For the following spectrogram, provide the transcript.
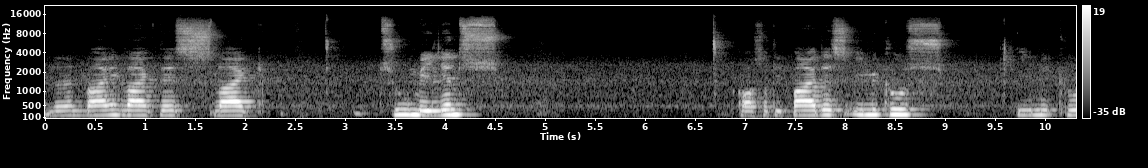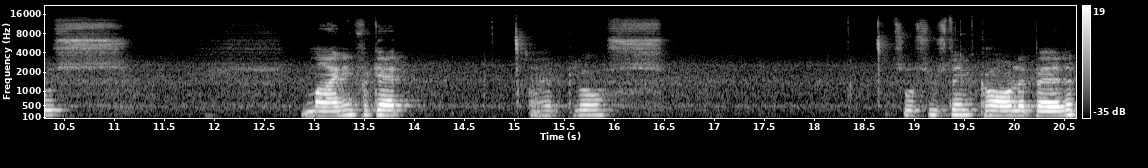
Then mining like this, like 2 millions. Because I did buy this Imicus, Imicus mining forget. I have close to system called Balle.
